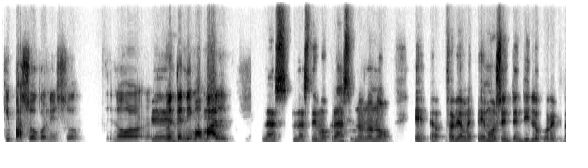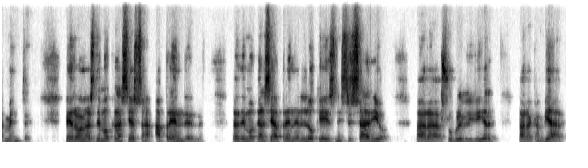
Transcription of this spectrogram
¿Qué pasó con eso? ¿No, ¿Lo eh, entendimos mal? Las, las democracias, no, no, no, eh, eh, Fabián, hemos entendido correctamente, pero las democracias aprenden, las democracias aprenden lo que es necesario para sobrevivir, para cambiar.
